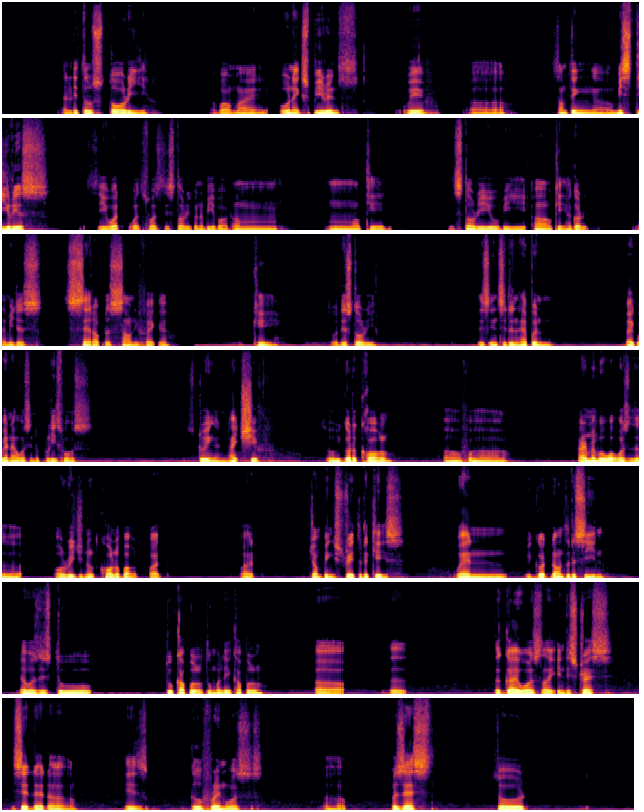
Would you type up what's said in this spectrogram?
a little story about my own experience with uh, something uh, mysterious. Let's see what what's what's this story gonna be about. Um, mm, okay, the story will be. Ah, okay, I got it. Let me just set up the sound effect. Okay, so this story, this incident happened back when I was in the police force. I was doing a night shift, so we got a call of. Uh, I can't remember what was the original call about, but but jumping straight to the case, when we got down to the scene, there was this two two couple, two Malay couple. Uh, the the guy was like in distress. He said that uh, his girlfriend was uh, possessed. So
